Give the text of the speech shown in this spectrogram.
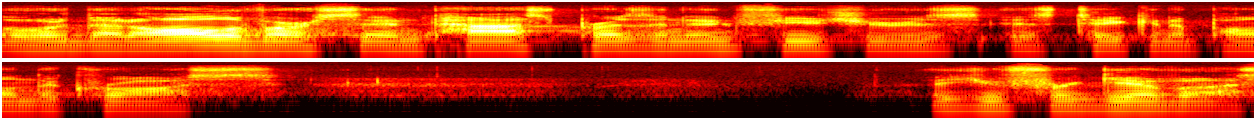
Lord, that all of our sin, past, present, and future, is, is taken upon the cross. That you forgive us,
